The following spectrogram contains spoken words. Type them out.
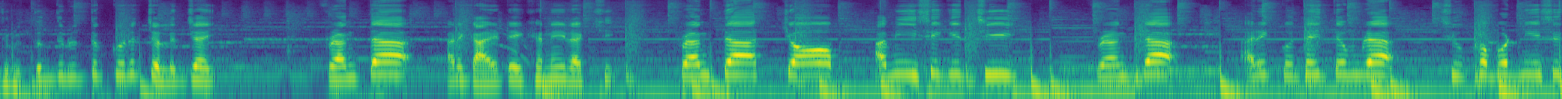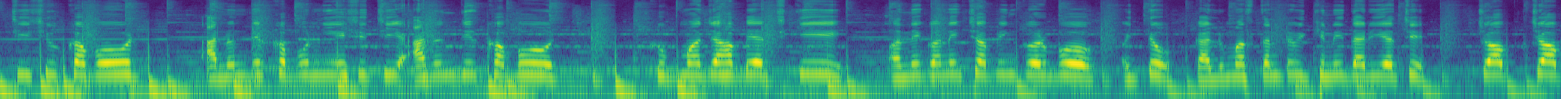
দ্রুত দ্রুত করে চলে যাই। ফ্রাঙ্কতা, আরে গাড়িটা এখানেই রাখি। ফ্রাঙ্কতা, চপ, আমি এসে গেছি। ফ্রাঙ্কতা, আরে কোথায় তোমরা? সুখবর নিয়ে এসেছি, সুখবর। আনন্দের খবর নিয়ে এসেছি, আনন্দের খবর। খুব মজা হবে আজকে। অনেক অনেক শপিং করব। ওই তো কালু মাস্তানটা ওইখানেই দাঁড়িয়ে আছে। চপ চপ,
